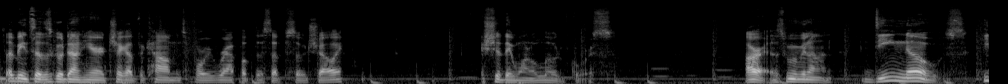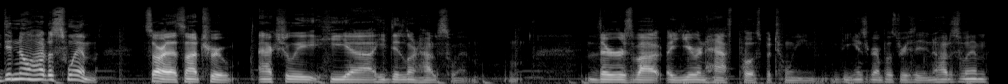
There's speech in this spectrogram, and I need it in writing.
So that being said, let's go down here and check out the comments before we wrap up this episode, shall we? Should they want to load, of course. Alright, let's moving on. Dean knows. He didn't know how to swim. Sorry, that's not true. Actually, he uh, he did learn how to swim. There's about a year and a half post between the Instagram post where he said he didn't know how to swim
